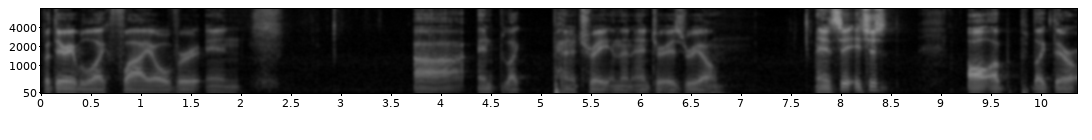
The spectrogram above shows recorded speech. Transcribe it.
but they're able to like fly over and uh, and like penetrate and then enter Israel. And it's it's just all up like they're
